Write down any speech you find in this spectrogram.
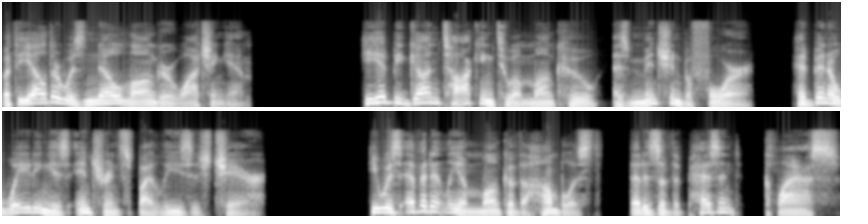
But the elder was no longer watching him. He had begun talking to a monk who, as mentioned before, had been awaiting his entrance by Lise's chair. He was evidently a monk of the humblest, that is of the peasant class,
